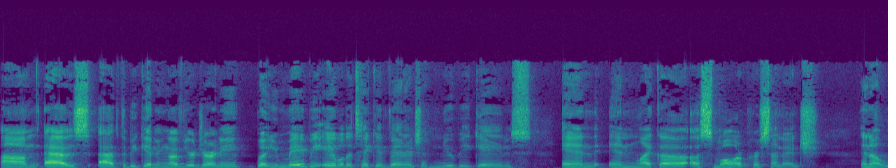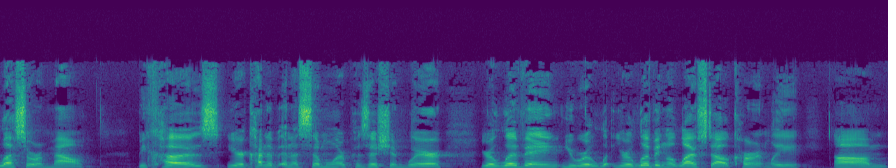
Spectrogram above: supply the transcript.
um, as at the beginning of your journey, but you may be able to take advantage of newbie gains in in like a, a smaller percentage, in a lesser amount, because you're kind of in a similar position where you're living you were you're living a lifestyle currently um,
